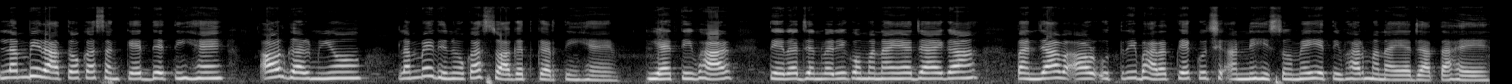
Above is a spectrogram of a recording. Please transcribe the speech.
लंबी रातों का संकेत देती हैं और गर्मियों लंबे दिनों का स्वागत करती हैं। यह त्यौहार तेरह जनवरी को मनाया जाएगा। पंजाब और उत्तरी भारत के कुछ अन्य हिस्सों में ये त्यौहार मनाया जाता है।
